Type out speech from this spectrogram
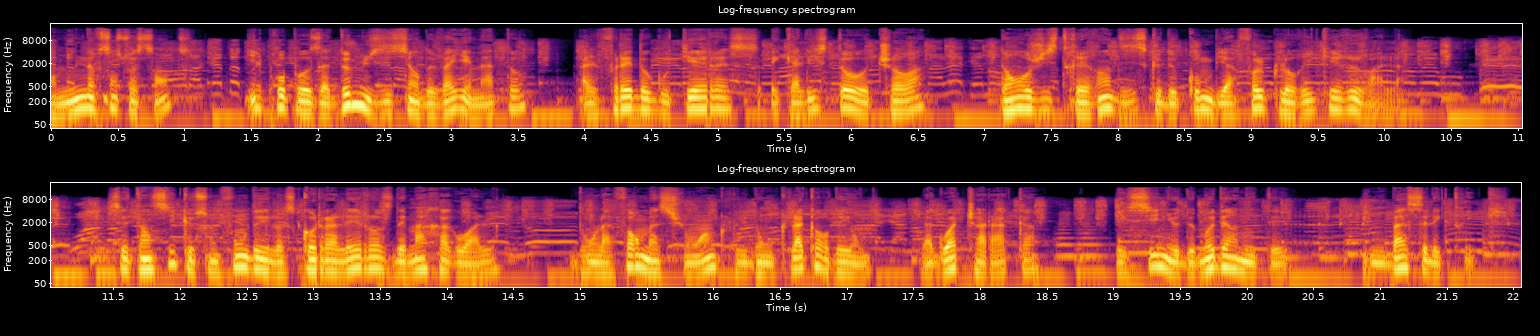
En 1960, il propose à deux musiciens de vallenato, Alfredo Gutiérrez et Calisto Ochoa, d'enregistrer un disque de cumbia folklorique et rurale. C'est ainsi que sont fondés Los Corraleros de Majagual, dont la formation inclut donc l'accordéon, la guacharaca et signe de modernité, une basse électrique.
